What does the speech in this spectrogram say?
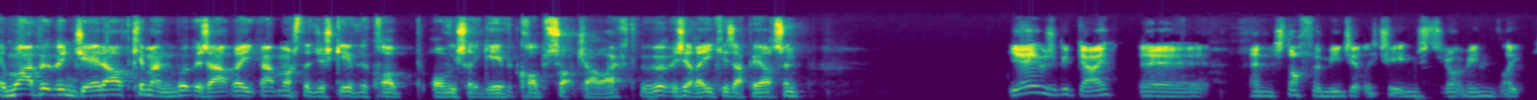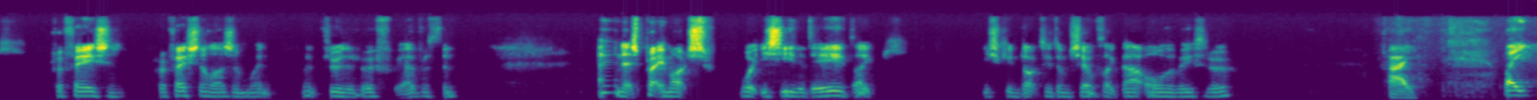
And what about when Gerrard came in? What was that like? That must have just gave the club, obviously, gave the club such a lift. But what was he like as a person? yeah, he was a good guy, uh, and stuff immediately changed. You know what I mean? Like profession, professionalism went went through the roof with everything, and it's pretty much what you see today. Like he's conducted himself like that all the way through. Aye. Like,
